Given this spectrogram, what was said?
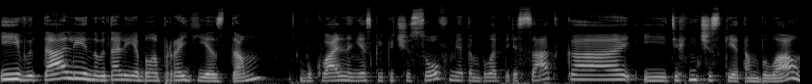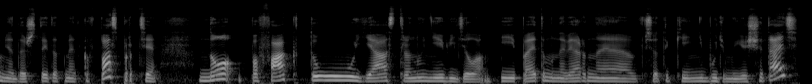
и в Италии, но в Италии я была проездом, буквально несколько часов, у меня там была пересадка, и технически я там была, у меня даже стоит отметка в паспорте, но по факту я страну не видела, и поэтому, наверное, все-таки не будем ее считать,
